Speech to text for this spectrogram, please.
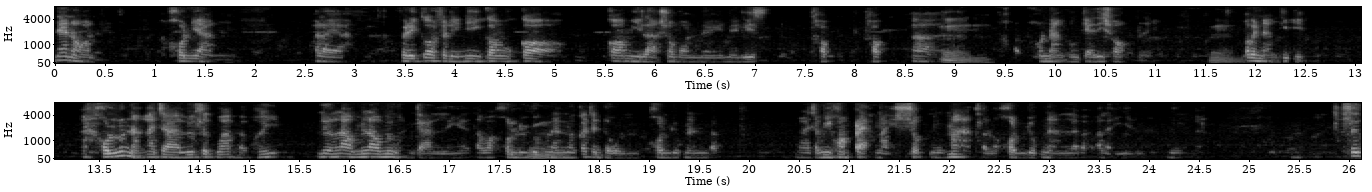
แน่นอน คนอย่างอะไรอะเฟเดริโกเฟลลินีก็ก็ก็มีราโชมอนในใน list top top อ่าอืมคนหนังของแกที่ชอบเลยอืมก็เป็นหนังที่อะคนรุ่นหนังอาจจะรู้สึกว่าแบบเฮ้ยเรื่องเล่าไม่เล่าไม่เหมือนกันอะไรเงี้ย แต่ว่าคนยุคนั้นมันก็จะโดนคนยุคนั้นแบบ มันอาจจะมีความแปลกใหม่สุดมากสำหรับคนยุคนั้นแล้วแบบอะไรเงี้ยนะซึ่ง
